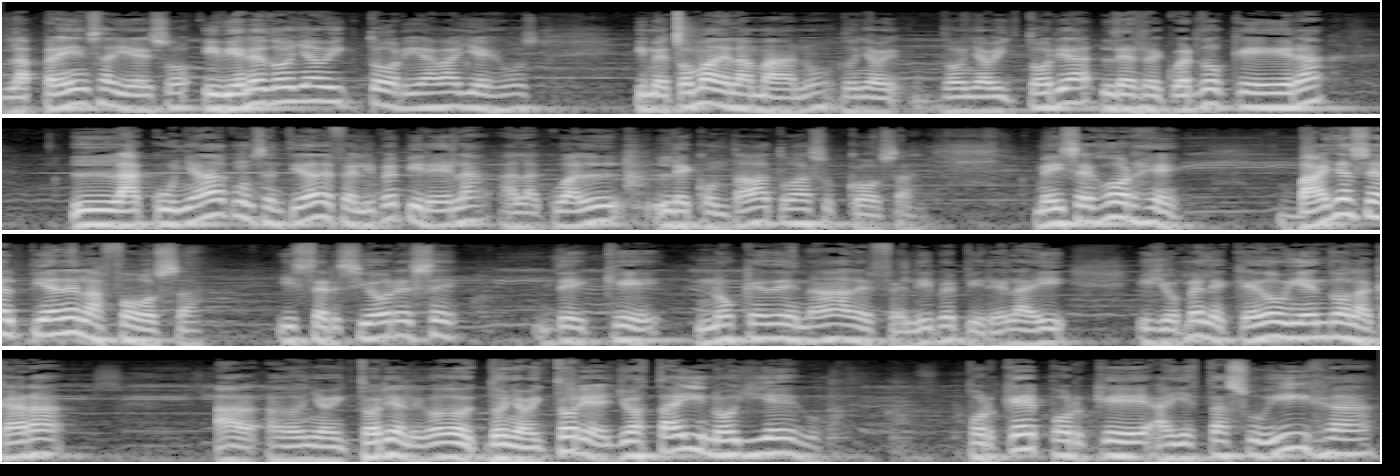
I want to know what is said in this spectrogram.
la prensa y eso. Y viene doña Victoria Vallejos y me toma de la mano. Doña, doña Victoria, les recuerdo que era la cuñada consentida de Felipe Pirela, a la cual le contaba todas sus cosas. Me dice, Jorge, váyase al pie de la fosa y cerciórese de que no quede nada de Felipe Pirela ahí. Y yo me le quedo viendo a la cara a, a doña Victoria, le digo, "Do- doña Victoria, yo hasta ahí no llego. ¿Por qué? Porque ahí está su hija,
